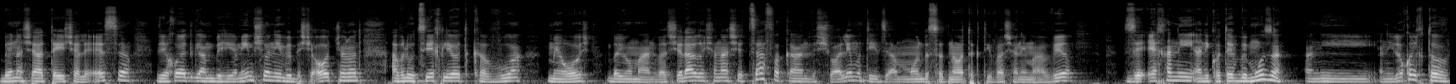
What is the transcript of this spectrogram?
בין השעה 9 ל-10, זה יכול להיות גם בימים שונים ובשעות שונות, אבל הוא צריך להיות קבוע מראש ביומן. והשאלה הראשונה שצפה כאן, ושואלים אותי את זה המון בסדנאות הכתיבה שאני מעביר, זה איך אני, אני כותב במוזה. אני, אני לא יכול לכתוב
